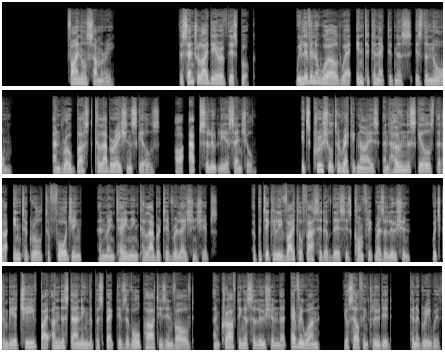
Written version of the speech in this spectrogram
Final summary The central idea of this book we live in a world where interconnectedness is the norm, and robust collaboration skills are absolutely essential. It's crucial to recognize and hone the skills that are integral to forging and maintaining collaborative relationships a particularly vital facet of this is conflict resolution, which can be achieved by understanding the perspectives of all parties involved and crafting a solution that everyone, yourself included, can agree with.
